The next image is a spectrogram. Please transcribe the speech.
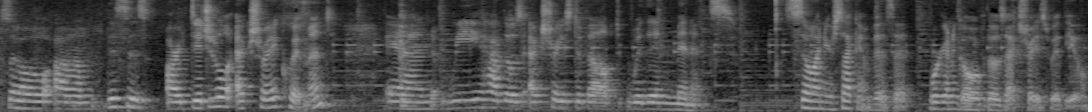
So um, this is our digital x-ray equipment, and we have those x-rays developed within minutes. So on your second visit, we're gonna go over those x-rays with you.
